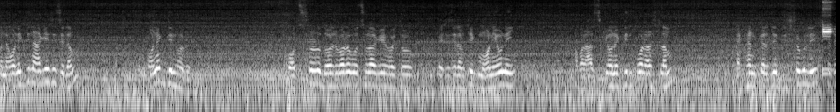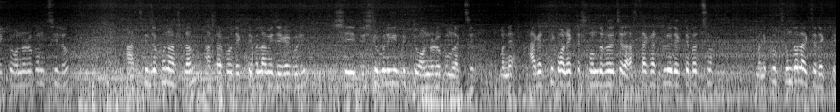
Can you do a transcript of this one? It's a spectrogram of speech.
মানে অনেক দিন আগে এসেছিলাম। অনেক দিন হবে বছর দশ বারো বছর আগে হয়তো এসেছিলাম, ঠিক মনেও নেই। আবার আজকে অনেক দিন পর আসলাম। এখানকার যে দৃশ্যগুলি, সেটা একটু অন্যরকম ছিল। আজকে যখন আসলাম, আসার পর দেখতে পেলাম এই জায়গাগুলি। সেই দৃশ্যগুলি কিন্তু একটু অন্যরকম লাগছে। মানে আগের থেকে অনেকটা সুন্দর হয়েছে। রাস্তাঘাটগুলি দেখতে পাচ্ছ। মানে খুব সুন্দর লাগছে দেখতে।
